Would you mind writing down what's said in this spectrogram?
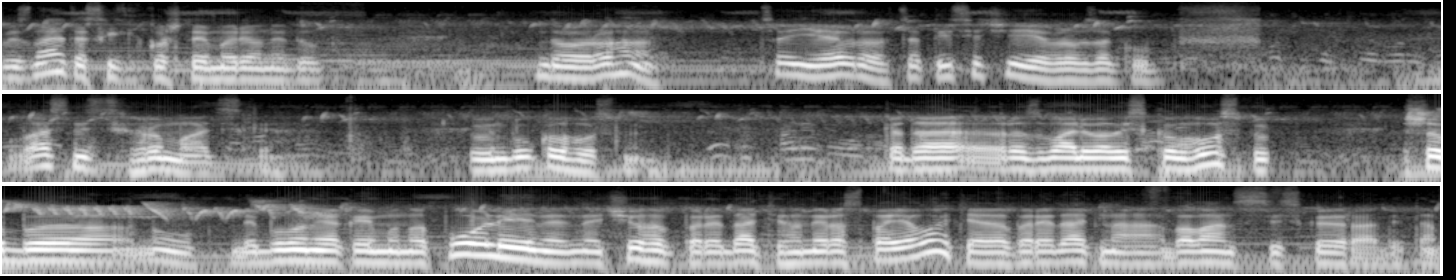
Ви знаєте, скільки коштує морьоний дуб? Дорого. Це євро, це тисячі євро в закуп. Власність громадська. Він був колгоспним. Коли розвалювались колгоспи, щоб е, ну, не було ніякої монополії, нічого, передати його не розпаювати, а передати на баланс сільської ради. Там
